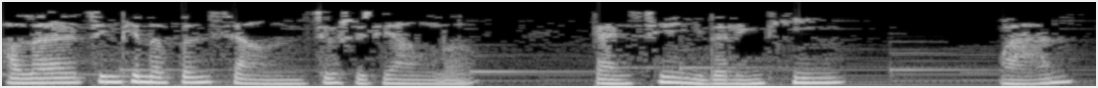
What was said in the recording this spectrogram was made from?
好了，今天的分享就是这样了，感谢你的聆听，晚安。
